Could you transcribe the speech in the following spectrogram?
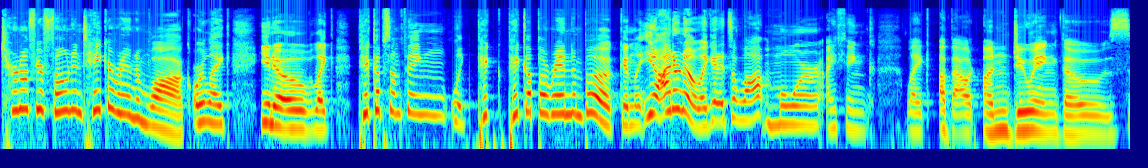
turn off your phone and take a random walk or like, you know, like pick up something like pick pick up a random book and like you know, I don't know, like it's a lot more I think like about undoing those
